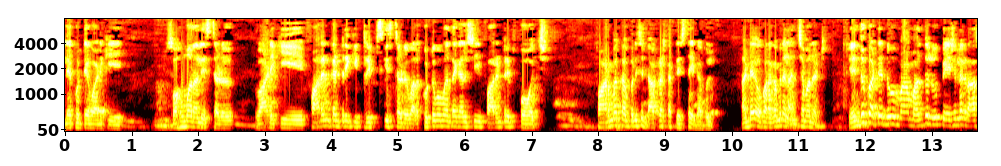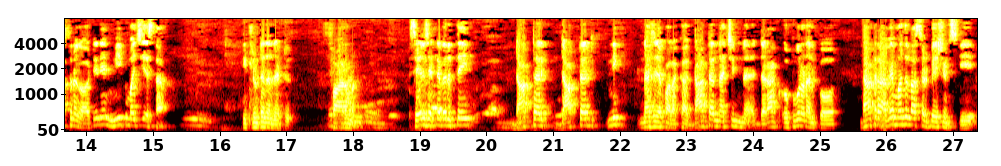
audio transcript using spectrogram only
లేకుంటే వాడికి బహుమానాలు ఇస్తాడు. వాడికి ఫారిన్ కంట్రీకి ట్రిప్స్కి ఇస్తాడు. వాళ్ళ కుటుంబం అంతా కలిసి ఫారిన్ ట్రిప్స్ పోవచ్చు. ఫార్మా కంపెనీస్ డాక్టర్స్ అట్లా ఇస్తాయి డబ్బులు. అంటే ఒక రకమైన లంచం అన్నట్టు. ఎందుకంటే నువ్వు మా మందులు పేషెంట్లకు రాస్తున్నావు కాబట్టి నేను మీకు మంచి చేస్తా. ఇట్లుంటది అన్నట్టు. ఫార్మా సేల్స్ ఎట్లా పెరుగుతాయి? డాక్టర్ డాక్టర్ని నచ్చ చెప్పాలక్క. డాక్టర్ నచ్చి ఒప్పుకున్నాడు అనుకో డాక్టర్ అవే మందులు రాస్తాడు పేషెంట్స్కి.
